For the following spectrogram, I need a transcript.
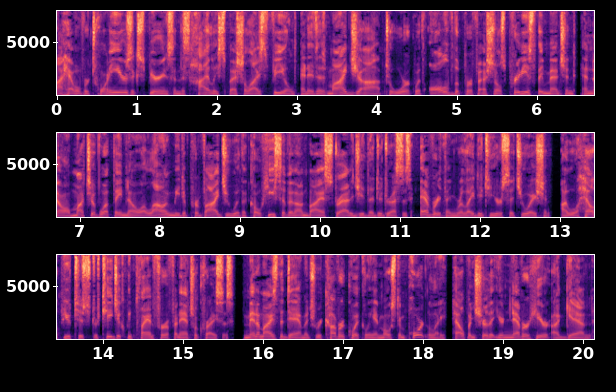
I have over 20 years experience in this highly specialized field, and it is my job to work with all of the professionals previously mentioned and know much of what they know, allowing me to provide you with a cohesive and unbiased strategy that addresses everything related to your situation. I will help you to strategically plan for a financial crisis, minimize the damage, recover quickly, and most importantly, help ensure that you're never here again.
